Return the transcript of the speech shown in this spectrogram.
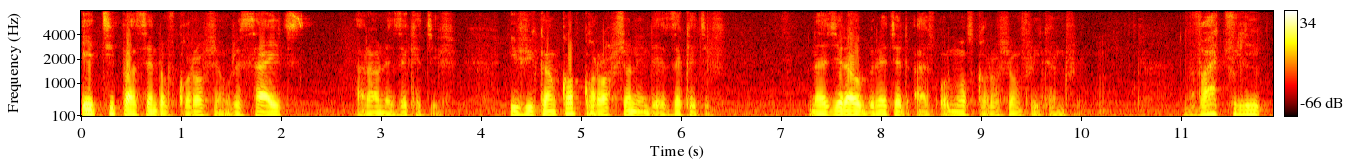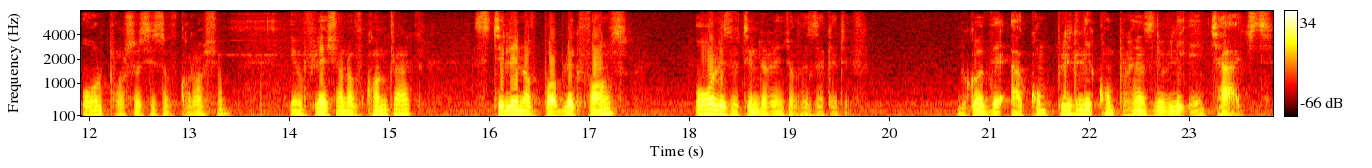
80% of corruption resides around executive. If you can curb corruption in the executive, Nigeria will be rated as almost corruption-free country. Virtually all processes of corruption, inflation of contract, stealing of public funds, all is within the range of executive because they are completely comprehensively in charge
